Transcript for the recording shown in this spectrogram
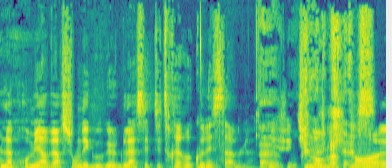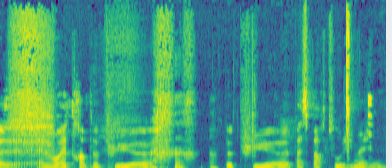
la, première version des Google Glass était très reconnaissable. Ah, Mais effectivement, maintenant, elles, vont être un peu plus, euh, un peu plus euh, passe-partout, j'imagine.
